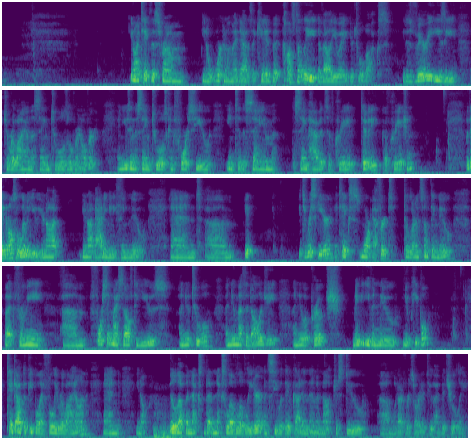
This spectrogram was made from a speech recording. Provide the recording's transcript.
you know, I take this from, you know, working with my dad as a kid, but constantly evaluate your toolbox. It is very easy to rely on the same tools over and over, and using the same tools can force you into the same the same habits of creativity, of creation. But they can also limit you. You're not you're not adding anything new, and um, it it's riskier. It takes more effort to learn something new. But for me, um, forcing myself to use a new tool, a new methodology, a new approach, maybe even new new people. Take out the people I fully rely on, and you know, build up a next that next level of leader and see what they've got in them, and not just do um, what I've resorted to habitually.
